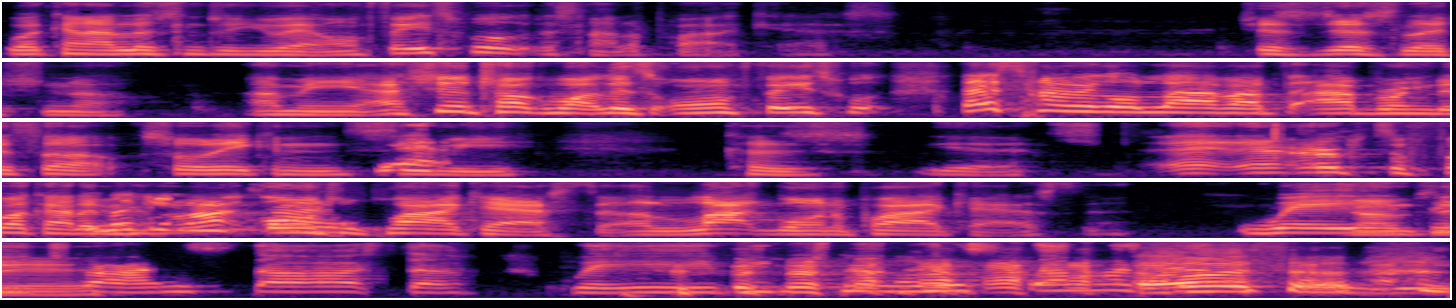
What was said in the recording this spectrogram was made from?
Where can I listen to you at? On Facebook? That's not a podcast. Just just let you know. I mean, I should talk about this on Facebook. Next time we go live, I, I bring this up so they can see Yeah. me. Cause yeah, it, it irks the fuck out of Look me. at A lot going to podcasting. A lot going to podcasting. Wave I'm be saying? trying to start stuff. Wave be trying to start Oh, stuff. so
